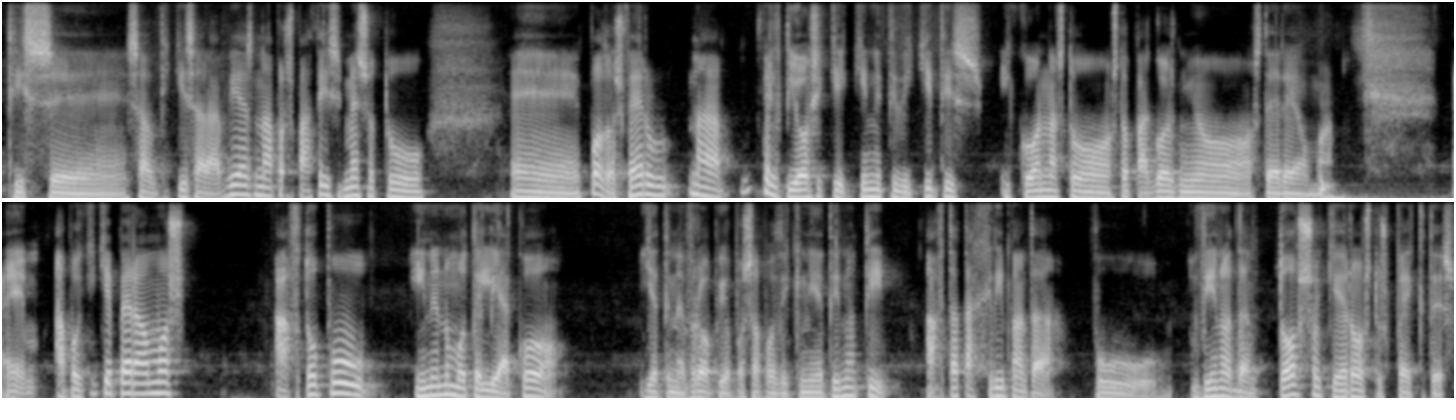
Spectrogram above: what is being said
της ε, Σαουδικής Αραβίας να προσπαθήσει μέσω του ε, ποδοσφαίρου να βελτιώσει και εκείνη τη δική της εικόνα στο, στο παγκόσμιο στερέωμα. Ε, από εκεί και πέρα όμως αυτό που είναι νομοτελειακό για την Ευρώπη όπως αποδεικνύεται είναι ότι αυτά τα χρήματα που δίνονταν τόσο καιρό στους παίκτες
